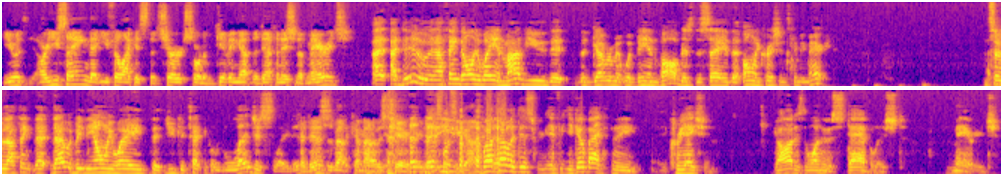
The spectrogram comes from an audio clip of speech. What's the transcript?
You would, are you saying that you feel like it's the church sort of giving up the definition of marriage? I, I, do, and I think the only way, in my view, that the government would be involved is to say that only Christians can be married. So I think that that would be the only way that you could technically legislate it. Okay, Dennis is about to come out of his chair. Here. That's what you got. Well, I totally disagree. If you go back to the creation, God is the one who established marriage,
